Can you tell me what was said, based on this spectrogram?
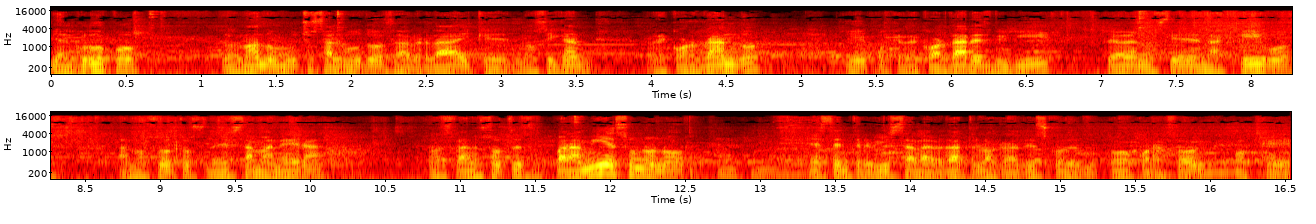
del grupo. Los mando muchos saludos, la verdad, y que nos sigan recordando, ¿sí? porque recordar es vivir. Todavía nos tienen activos a nosotros de esta manera. Entonces, para nosotros, para mí es un honor esta entrevista, la verdad te lo agradezco de todo corazón, porque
